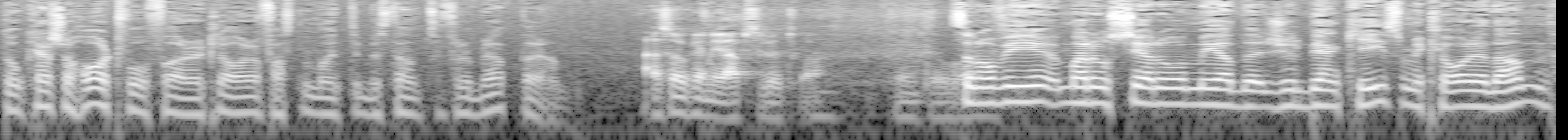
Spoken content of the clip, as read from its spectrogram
de kanske har två förare klara fast de har inte bestämt sig för att berätta det än. Ja, så kan det absolut vara. Sen har vi Marussia då med Jules Bianchi som är klar redan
